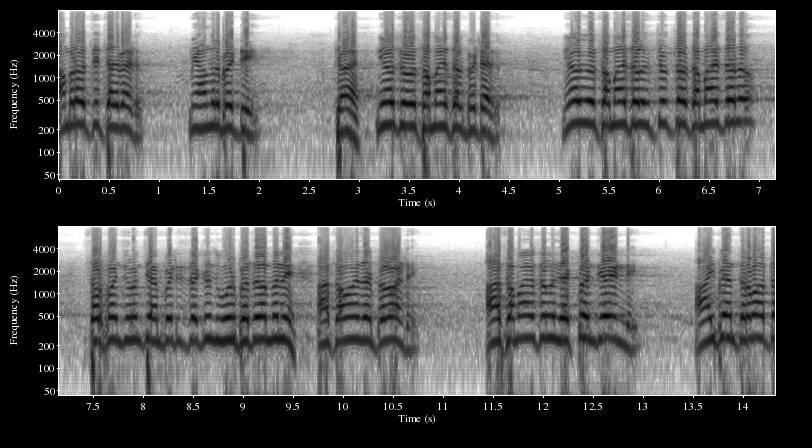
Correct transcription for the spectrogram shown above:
అమరావతి చదివాడు. మీ అందరూ పెట్టి నియోజకవర్గ సమావేశాలు పెట్టారు. నియోజకవర్గ సమావేశాలు ఉత్సవ సమావేశాలు సర్పంచ్ నుంచి ఎంపీటీసీ దగ్గర నుంచి ఊరి పెద్దలందరినీ ఆ సమావేశాన్ని పిలవండి. ఆ సమావేశంలో ఎక్స్ప్లెయిన్ చేయండి. అయిపోయిన తర్వాత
